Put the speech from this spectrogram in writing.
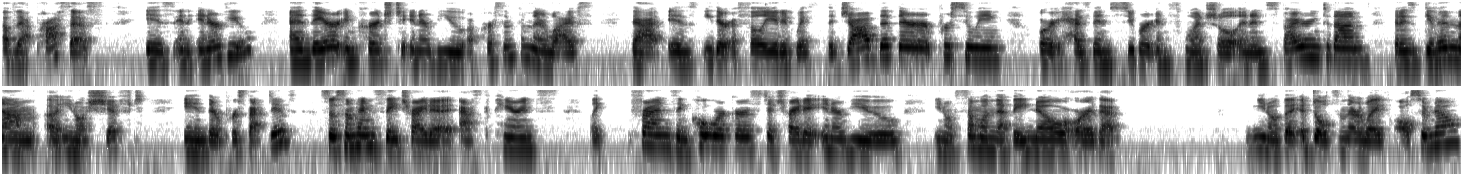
of that process is an interview, and they're encouraged to interview a person from their lives that is either affiliated with the job that they're pursuing or has been super influential and inspiring to them that has given them a, you know a shift in their perspective. So sometimes they try to ask parents, like friends and coworkers, to try to interview, you know, someone that they know or that, you know, the adults in their life also know.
